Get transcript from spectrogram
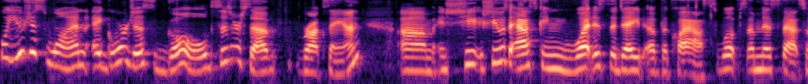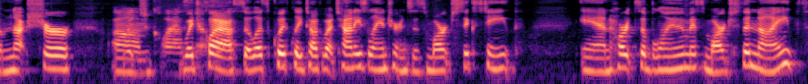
Well, you just won a gorgeous gold scissor set, Roxanne. Um, and she she was asking what is the date of the class. Whoops, I missed that, so I'm not sure um, Which class Which class? So let's quickly talk about Chinese lanterns. Is March 16th, and Hearts of Bloom is March the 9th,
